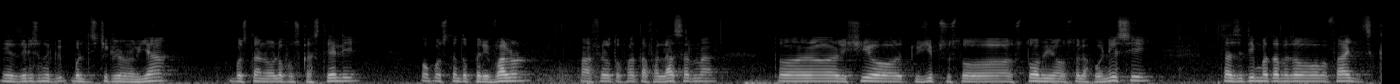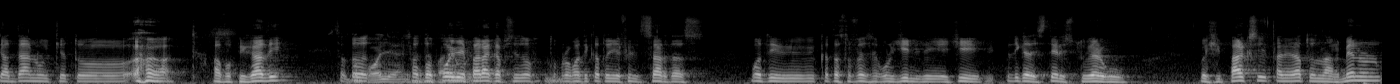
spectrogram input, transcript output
να διατηρήσουμε την πολιτιστική κληρονομιά, όπως ήταν ο Λόφος Καστέλη, όπως ήταν το περιβάλλον, αναφέρω το, τα φαλάσσαρνα, το ρηχείο του γύψου στο Στόμιο, στο Λαφωνήσι, τα ζητήματα με το φαράγγι της Καντάνου και το Αποπηγάδι. Στα τοπόλια. Στα τοπόλια η παράκαψη, το, το, πραγματικά το γεφύρι της Σάρτας, ότι οι καταστροφές έχουν γίνει εκεί με την καθυστέρηση του έργου που έχει υπάρξει, τα νερά των Αρμένων,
